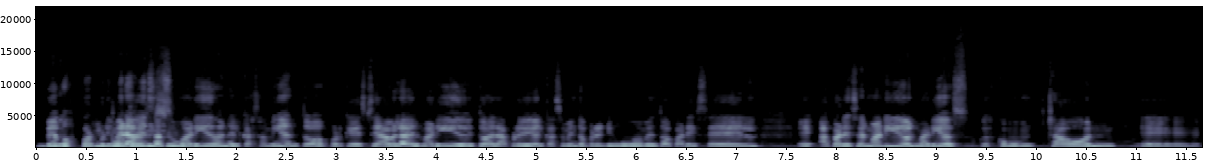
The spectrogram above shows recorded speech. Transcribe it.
Vemos por primera vez a su marido en el casamiento, porque se habla del marido y toda la previa del casamiento, pero en ningún momento aparece él. Eh, aparece el marido, el marido es, es como un chabón eh,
